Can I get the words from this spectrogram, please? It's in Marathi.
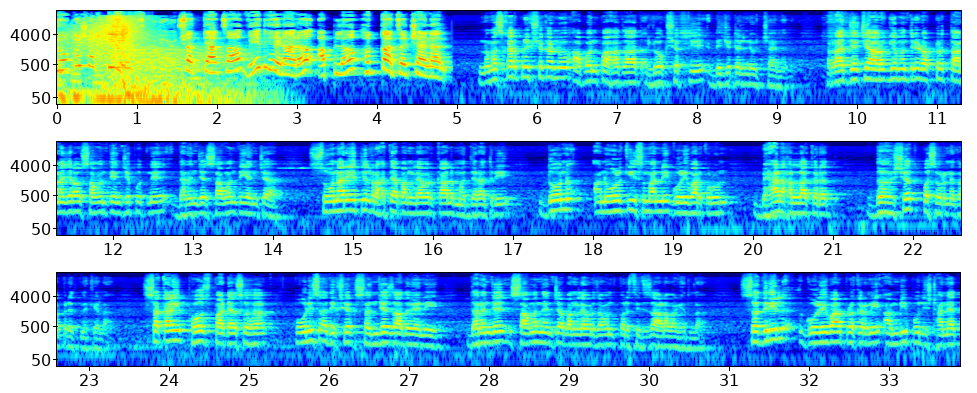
लोकशक्ती सत्याचा वेध घेणारं आपलं हक्काचं चॅनल नमस्कार प्रेक्षकांनो आपण पाहत आहात लोकशक्ती डिजिटल न्यूज चॅनल राज्याचे आरोग्यमंत्री डॉक्टर तानाजीराव सावंत यांचे पुतणे धनंजय सावंत यांच्या सोनारी येथील राहत्या बंगल्यावर काल मध्यरात्री दोन अनोळखी इसमांनी गोळीबार करून भ्याड हल्ला करत दहशत पसरवण्याचा प्रयत्न केला. सकाळी फौज पाट्यासह पोलीस अधीक्षक संजय जाधव यांनी धनंजय सावंत यांच्या बंगल्यावर जाऊन परिस्थितीचा आढावा घेतला. सदरील गोळीबार प्रकरणी आंबी पोलीस ठाण्यात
